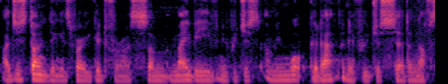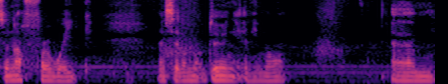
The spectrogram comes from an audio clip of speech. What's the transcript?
I just don't think it's very good for us. Um, maybe even if we just, I mean, what could happen if we just said enough's enough for a week and said I'm not doing it anymore? Um,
